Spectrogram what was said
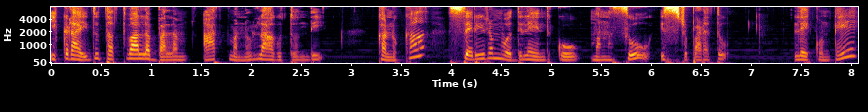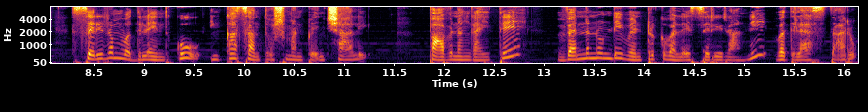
ఇక్కడ ఐదు తత్వాల బలం ఆత్మను లాగుతుంది. కనుక శరీరం వదిలేందుకు మనసు ఇష్టపడదు. లేకుంటే శరీరం వదిలేందుకు ఇంకా సంతోషం అనిపించాలి. పావనంగా అయితే వెన్న నుండి వెంట్రుకు వలె శరీరాన్ని వదిలేస్తారు.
